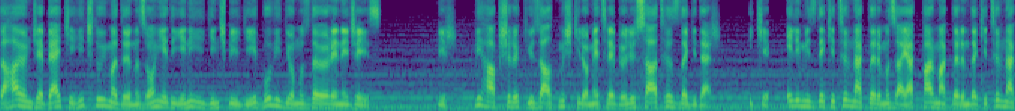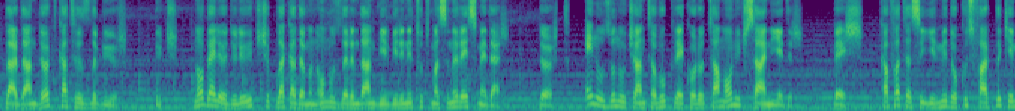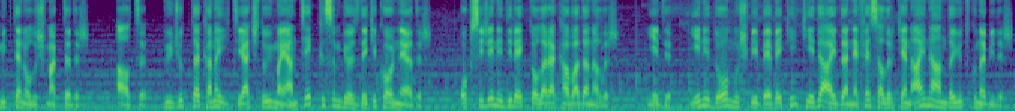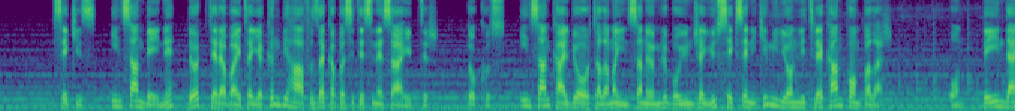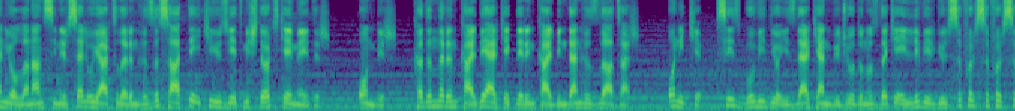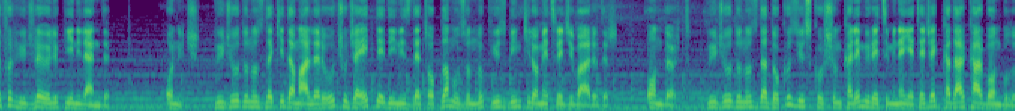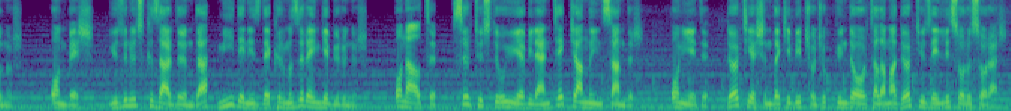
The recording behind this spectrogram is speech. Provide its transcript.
Daha önce belki hiç duymadığınız 17 yeni ilginç bilgiyi bu videomuzda öğreneceğiz. 1. Bir hapşırık 160 km bölü saat hızla gider. 2. Elimizdeki tırnaklarımız ayak parmaklarındaki tırnaklardan 4 kat hızlı büyür. 3. Nobel ödülü 3 çıplak adamın omuzlarından birbirini tutmasını resmeder. 4. En uzun uçan tavuk rekoru tam 13 saniyedir. 5. Kafatası 29 farklı kemikten oluşmaktadır. 6. Vücutta kana ihtiyaç duymayan tek kısım gözdeki korneadır. Oksijeni direkt olarak havadan alır. 7. Yeni doğmuş bir bebek ilk 7 ayda nefes alırken aynı anda yutkunabilir. 8. İnsan beyni, 4 terabayta yakın bir hafıza kapasitesine sahiptir. 9. İnsan kalbi ortalama insan ömrü boyunca 182 milyon litre kan pompalar. 10. Beyinden yollanan sinirsel uyartıların hızı saatte 274 km'dir. 11. Kadınların kalbi erkeklerin kalbinden hızlı atar. 12. Siz bu video izlerken vücudunuzdaki 50,000 hücre ölüp yenilendi. 13. Vücudunuzdaki damarları uç uca eklediğinizde toplam uzunluk 100 bin kilometre civarıdır. 14. Vücudunuzda 900 kurşun kalem üretimine yetecek kadar karbon bulunur. 15. Yüzünüz kızardığında, midenizde kırmızı renge bürünür. 16. Sırt üstü uyuyabilen tek canlı insandır. 17. 4 yaşındaki bir çocuk günde ortalama 450 soru sorar.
